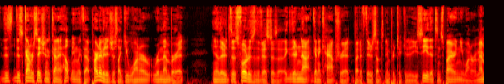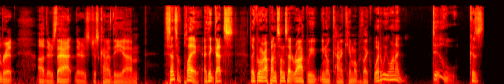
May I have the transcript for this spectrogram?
this this conversation has kind of helped me with that. Part of it is just like you want to remember it. You know, there's those photos of the vistas. Like they're not going to capture it, but if there's something in particular you see that's inspiring, you want to remember it. Uh, there's that. There's just kind of the um, sense of play. I think that's like when we we're up on Sunset Rock. We you know kind of came up with like, what do we want to do? Because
